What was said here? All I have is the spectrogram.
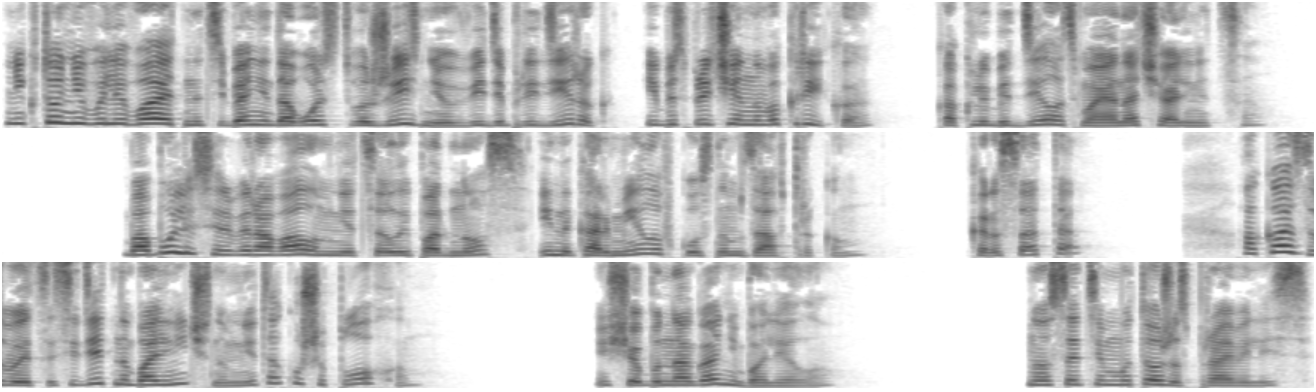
Никто не выливает на тебя недовольство жизнью в виде придирок и беспричинного крика, как любит делать моя начальница. Бабуля сервировала мне целый поднос и накормила вкусным завтраком. Красота! Оказывается, сидеть на больничном не так уж и плохо. Еще бы нога не болела. Но с этим мы тоже справились.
